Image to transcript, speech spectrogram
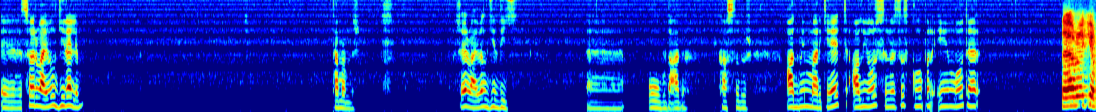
e, survival girelim. Tamamdır. Survival girdik. Ee, o burada adı. Bir kasta dur. Admin market alıyor sınırsız Cooper Ingoter. Selamünaleyküm.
